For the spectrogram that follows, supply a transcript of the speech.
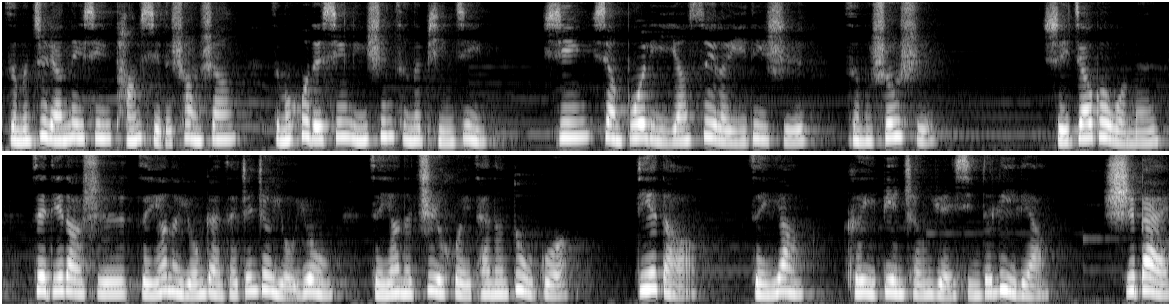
怎么治疗内心淌血的创伤；怎么获得心灵深层的平静；心像玻璃一样碎了一地时。怎么收拾？谁教过我们在跌倒时怎样的勇敢才真正有用？怎样的智慧才能度过跌倒？怎样可以变成远行的力量？失败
